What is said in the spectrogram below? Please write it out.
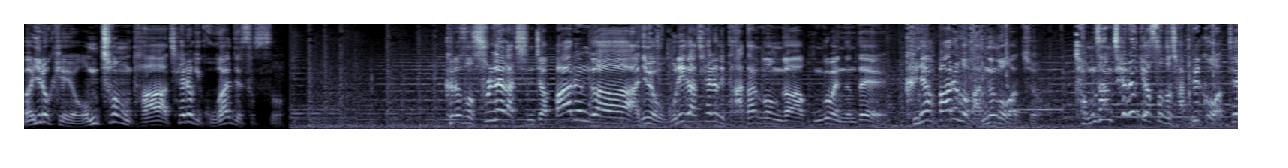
막 이렇게 해요 엄청 다 체력이 고갈됐었어 그래서 술래가 진짜 빠른가 아니면 우리가 체력이 다 단 건가 궁금했는데 그냥 빠른 거 맞는 거 같죠 정상 체력이었어도 잡힐 것 같아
